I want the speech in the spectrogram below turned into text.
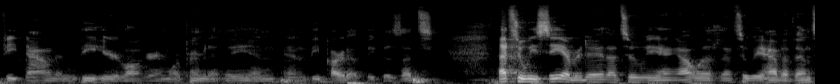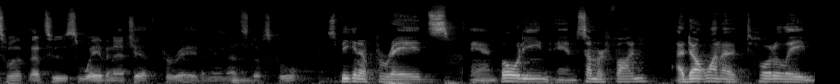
feet down and be here longer and more permanently and and be part of because that's that's who we see every day. That's who we hang out with. That's who we have events with. That's who's waving at you at the parade. I mean, that mm-hmm. stuff's cool. Speaking of parades and boating and summer fun, I don't want to totally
